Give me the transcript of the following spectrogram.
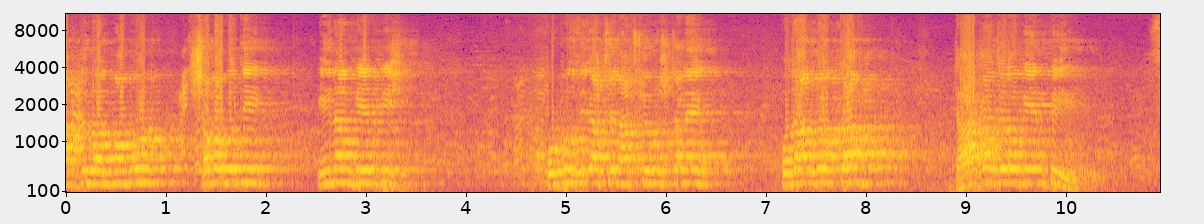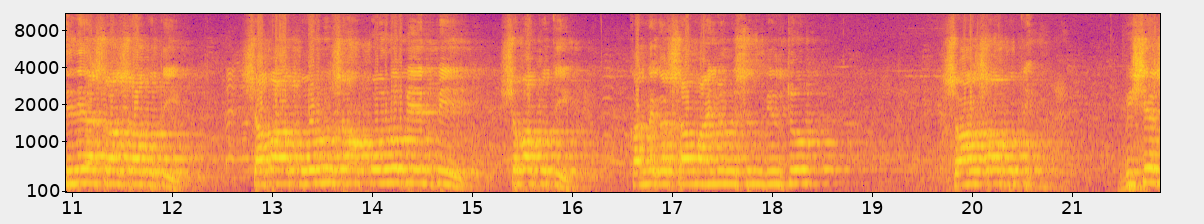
আব্দুল আল মামুন, সভাপতি ইউনিয়ন বিএনপি উপস্থিত আছেন আজকে অনুষ্ঠানে। প্রধান বক্তা, ঢাকা জেলা বিএনপি সিনিয়র সহ সভাপতি, সভা পৌর পৌর বিএনপি সভাপতি খন্দকার শাহ মাইনুল হোসেন বিল্টু সহ সভাপতি বিশেষ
